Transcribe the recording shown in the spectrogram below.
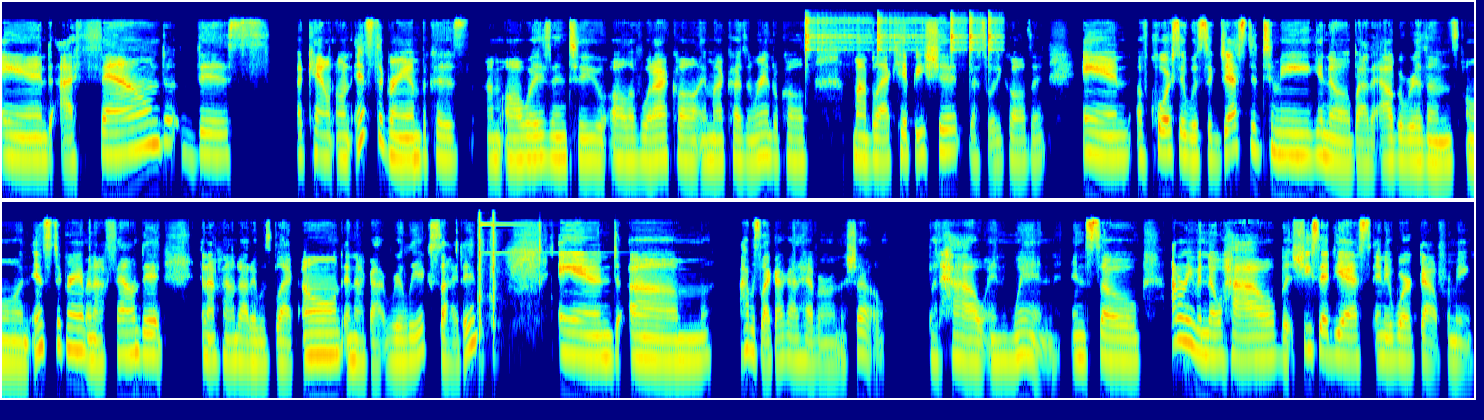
And I found this account on Instagram because I'm always into all of what I call, and my cousin Randall calls my black hippie shit. That's what he calls it. And of course, it was suggested to me, you know, by the algorithms on Instagram, and I found it and I found out it was black owned, and I got really excited. And um, I was like, I got to have her on the show. But how and when? And so I don't even know how, but she said yes, and it worked out for me.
